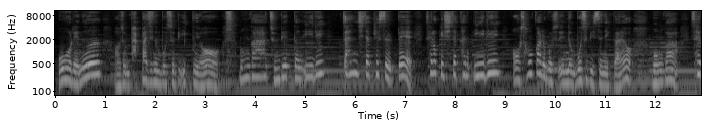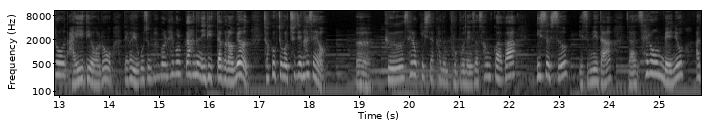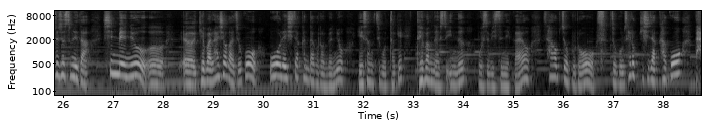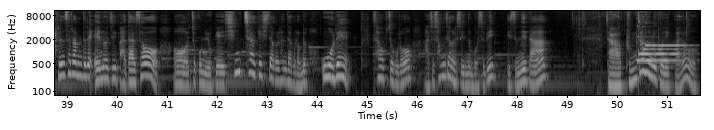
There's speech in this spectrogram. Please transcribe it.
5월에는 어, 좀 바빠지는 모습이 있고요. 뭔가 준비했던 일이 짠 시작했을 때 새롭게 시작한 일이 어, 성과를 볼 수 있는 모습이 있으니까요. 뭔가 새로운 아이디어로 내가 요거 좀 해볼, 해볼까 하는 일이 있다 그러면 적극적으로 추진하세요. 어, 그 새롭게 시작하는 부분에서 성과가 있을 수 있습니다. 자, 새로운 메뉴 아주 좋습니다. 신메뉴 어, 어, 개발하셔가지고 5월에 시작한다 그러면요 예상치 못하게 대박 날 수 있는 모습이 있으니까요 사업적으로 조금 새롭게 시작하고 다른 사람들의 에너지 받아서 어, 조금 요게 힘차게 시작을 한다 그러면 5월에 사업적으로 아주 성장할 수 있는 모습이 있습니다. 자, 금전운을 보니까요.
